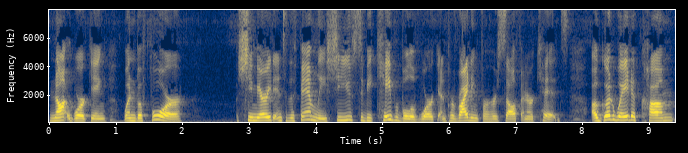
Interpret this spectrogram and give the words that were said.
not working. When before she married into the family, she used to be capable of work and providing for herself and her kids. A good way to come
